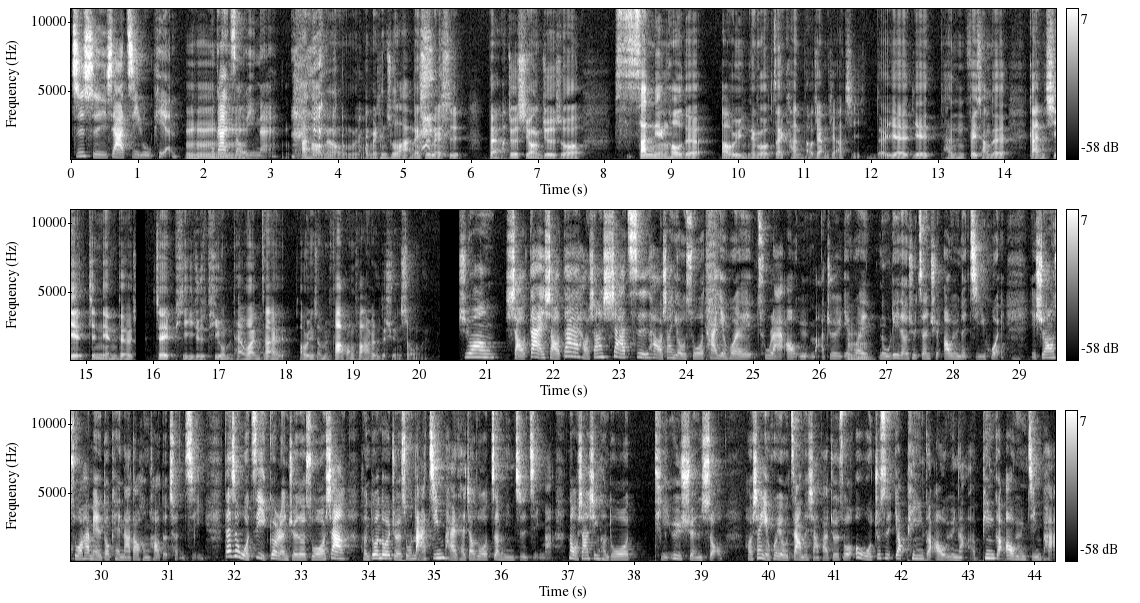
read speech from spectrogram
支持一下纪录片。嗯哼，我刚才走音哎，还好没有，我我没听出来，没事没事。对啊，就是希望就是说三年后的奥运能够再看到这样佳绩。对，也也很非常的感谢今年的这一批就是替我们台湾在奥运上面发光发热的选手们。希望小戴，小戴好像下次他好像也有说他也会出来奥运嘛，就是也会努力的去争取奥运的机会，也希望说他们也都可以拿到很好的成绩。但是我自己个人觉得说，像很多人都会觉得说拿金牌才叫做证明自己嘛，那我相信很多体育选手好像也会有这样的想法，就是说哦，我就是要拼一个奥运啊，拼一个奥运金牌。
